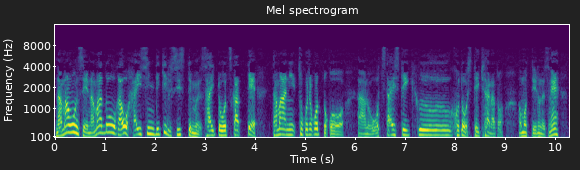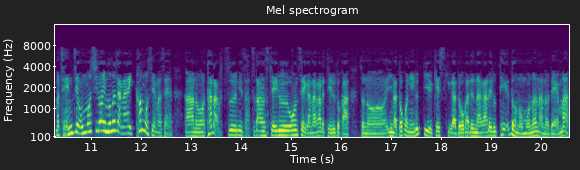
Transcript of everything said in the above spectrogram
生音声、生動画を配信できるシステム、サイトを使って、たまにちょこちょこっとこう、あの、お伝えしていくことをしていきたいなと思っているんですね。まあ、全然面白いものじゃないかもしれません。あの、ただ普通に雑談している音声が流れているとか、その、今どこにいるっていう景色が動画で流れる程度のものなので、まあ、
